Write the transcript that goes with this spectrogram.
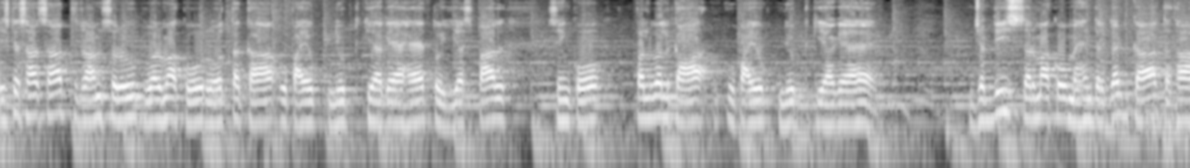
इसके साथ साथ रामस्वरूप वर्मा को रोहतक का उपायुक्त नियुक्त किया गया है तो यशपाल सिंह को पलवल का उपायुक्त नियुक्त किया गया है। जगदीश शर्मा को महेंद्रगढ़ का तथा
